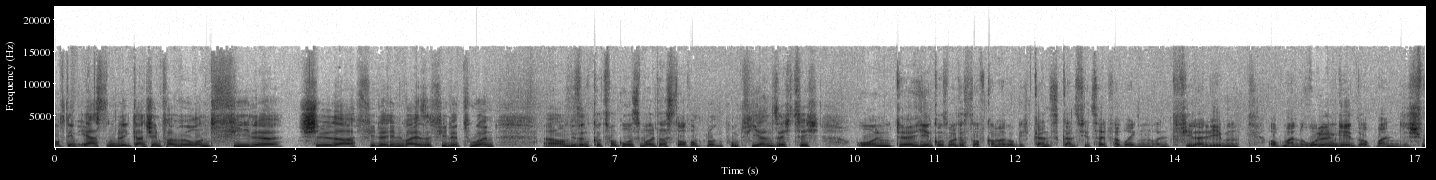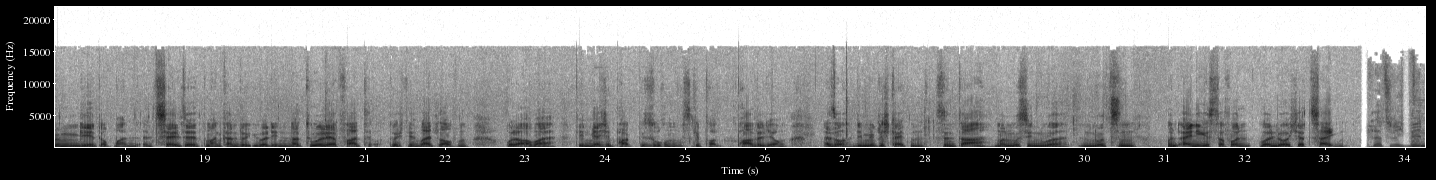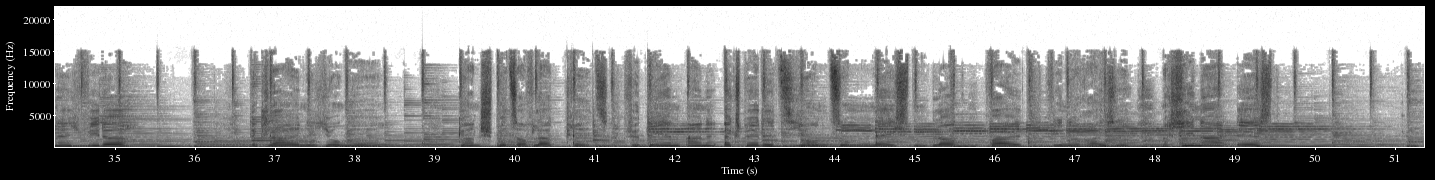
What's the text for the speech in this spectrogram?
Auf den ersten Blick ganz schön verwirrend. Viele Schilder, viele Hinweise, viele Touren. Ähm, wir sind kurz vor Großwoltersdorf am Knotenpunkt 64 und äh, hier in Großwoltersdorf kann man wirklich ganz, ganz viel Zeit verbringen und viel erleben. Ob man ruddeln geht, ob man schwimmen geht, ob man zeltet, man kann durch, über den Naturlehrpfad durch den Wald laufen oder aber den Märchenpark besuchen. Es gibt dort ein Pavillon. Also die Möglichkeiten sind da, man muss sie nur nutzen und einiges davon wollen wir euch jetzt zeigen. Plötzlich bin ich wieder der kleine Junge, ganz spitz auf Lakritz, für den eine Expedition zum nächsten Block weit wie eine Reise nach China ist.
